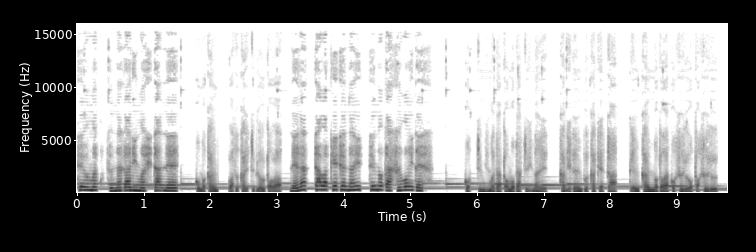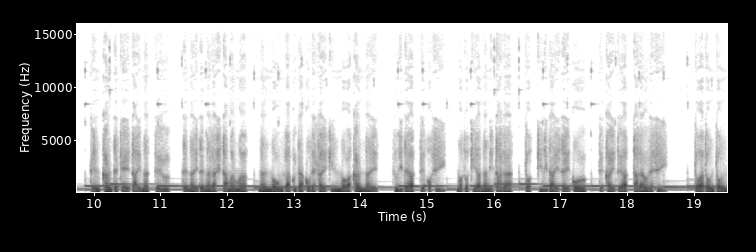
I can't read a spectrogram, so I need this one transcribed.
てうまく繋がりましたね。この間、わずか1秒とは。狙ったわけじゃないってのがすごいです。こっちにまだ友達いない？鍵全部かけた。玄関のドアこする音する。玄関で携帯鳴ってる。出ないで鳴らしたまま。何の音楽だ？これ最近のわかんない。釣りであってほしい。覗き穴見たら、ドッキリ大成功って書いてあったら嬉しい。ドアどんどん、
